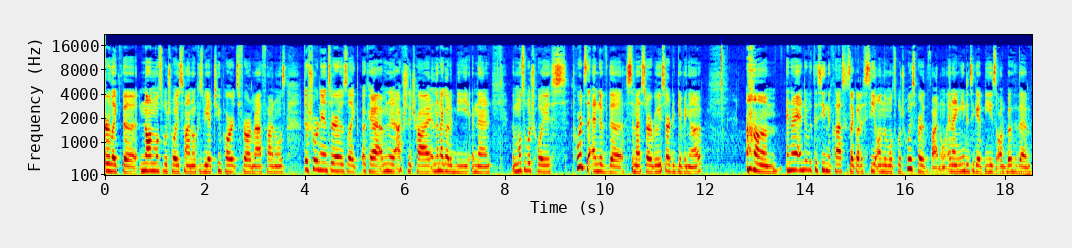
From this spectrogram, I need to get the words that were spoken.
or like the non multiple choice final because we have two parts for our math finals. The short answer I was like, okay, I'm gonna actually try, and then I got a B, and then the multiple choice towards the end of the semester I really started giving up. Um, and I ended with a C in the class because I got a C on the multiple choice part of the final, and I needed to get B's on both of them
